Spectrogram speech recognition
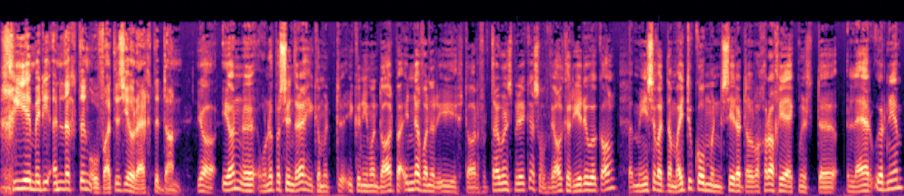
gee met die inligting of wat is jou regte dan? Ja, Ian, 100% eh, reg. Jy kan met jy kan die mandaat beëindig wanneer u daar vertrouensbreuk is of watter rede ook al. Mense wat na my toe kom en sê dat hulle wil graag hê ek moet 'n uh, leer oorneem,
